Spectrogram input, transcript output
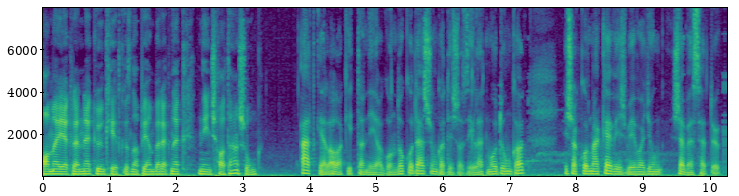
amelyekre nekünk hétköznapi embereknek nincs hatásunk? Át kell alakítani a gondolkodásunkat és az életmódunkat, és akkor már kevésbé vagyunk sebezhetők.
